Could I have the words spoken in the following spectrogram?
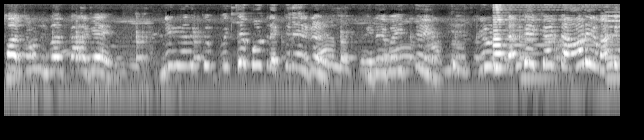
காப்பாற்றவும் என்பதற்காக நீங்கள் எனக்கு பிச்சை போட்டிருக்கிறீர்கள். இதை வைத்து இவருடைய தங்கை கேட்ட ஆடை வாங்கி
